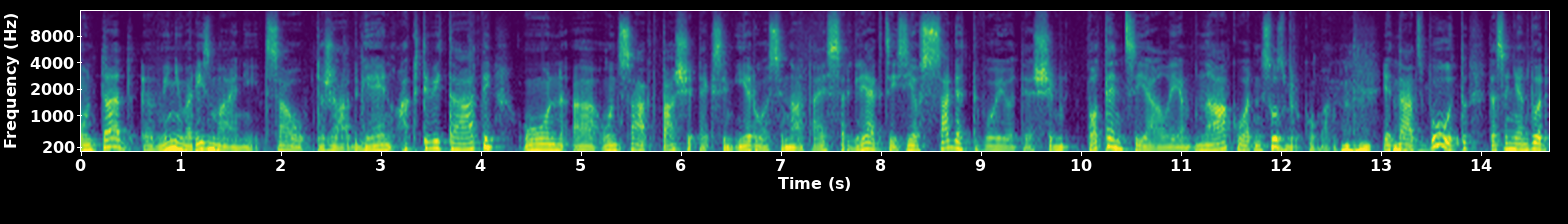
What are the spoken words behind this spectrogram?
Un tad viņi var izmainīt savu dažādu gēnu aktivitāti un, uh, un sākt paši, teiksim, ierosināt aizsargu reakcijas, jau sagatavojoties šim potenciāliem nākotnes uzbrukumam. Mm -hmm. Ja tāds būtu, tas viņiem dod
